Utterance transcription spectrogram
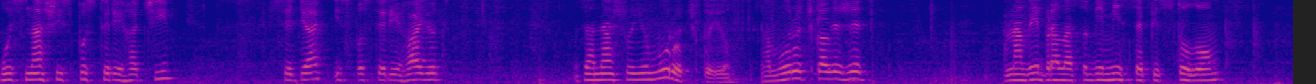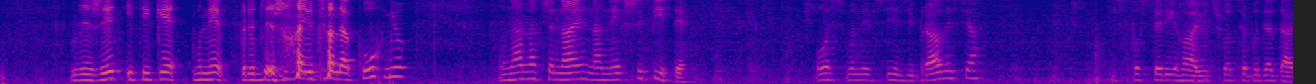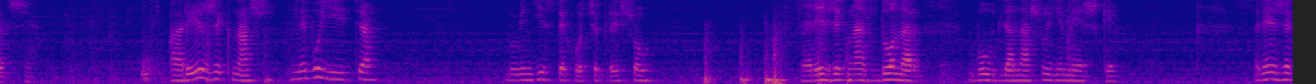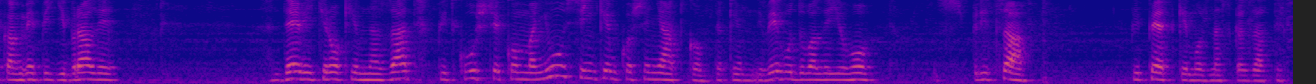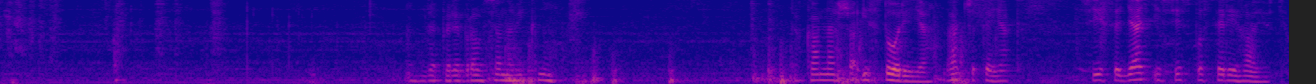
Ось наші спостерігачі сидять і спостерігають за нашою мурочкою. А мурочка лежить, вона вибрала собі місце під столом. Лежить і тільки вони приближаються на кухню, вона починає на них шипіти. Ось вони всі зібралися і спостерігають, що це буде далі. А рижик наш не боїться, бо він їсти хоче прийшов. Рижик наш донор був для нашої мишки. Рижика ми підібрали 9 років назад під кущиком манюсіньким кошенятком таким. Вигодували його з шприца, піпетки, можна сказати. Вже перебрався на вікно. Така наша історія. Бачите, як всі сидять і всі спостерігають.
